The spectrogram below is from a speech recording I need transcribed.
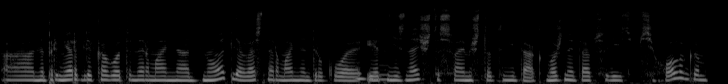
а, например, для кого-то нормально одно, для вас нормально другое, mm-hmm. и это не значит, что с вами что-то не так. Можно это обсудить с психологом,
